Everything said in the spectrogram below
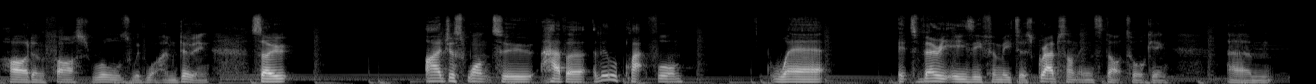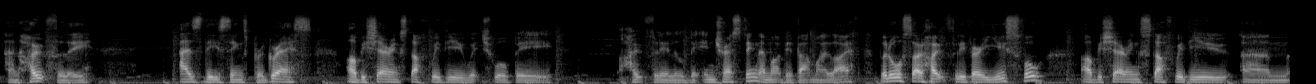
hard and fast rules with what I'm doing. So I just want to have a, a little platform where it's very easy for me to just grab something and start talking. Um, and hopefully, as these things progress, I'll be sharing stuff with you which will be hopefully a little bit interesting. They might be about my life, but also hopefully very useful. I'll be sharing stuff with you um,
